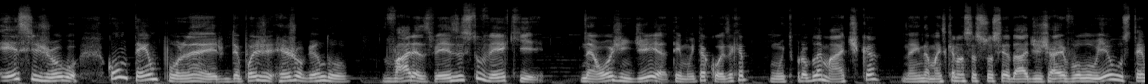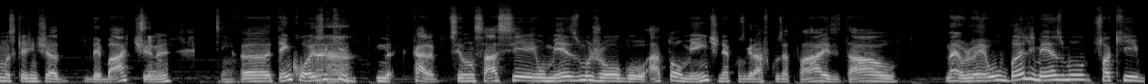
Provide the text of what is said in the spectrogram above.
esse jogo, com o tempo, né? Depois de rejogando várias vezes, tu vê que, né, hoje em dia tem muita coisa que é muito problemática, né? Ainda mais que a nossa sociedade já evoluiu os temas que a gente já debate, Sim. né? Sim. Ah, tem coisa que, n- cara, se lançasse o mesmo jogo atualmente, né, com os gráficos atuais e tal, né, o, o Bully mesmo, só que,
